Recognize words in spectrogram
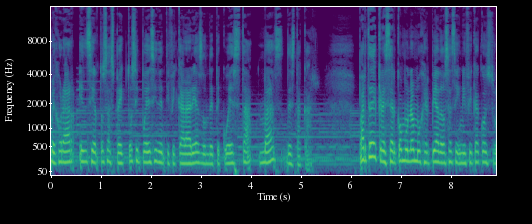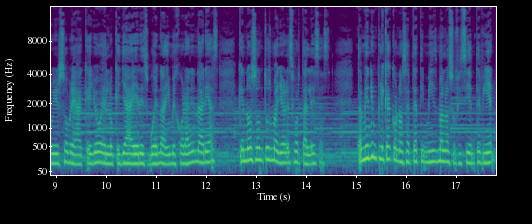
mejorar en ciertos aspectos y puedes identificar áreas donde te cuesta más destacar. Parte de crecer como una mujer piadosa significa construir sobre aquello en lo que ya eres buena y mejorar en áreas que no son tus mayores fortalezas. También implica conocerte a ti misma lo suficiente bien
